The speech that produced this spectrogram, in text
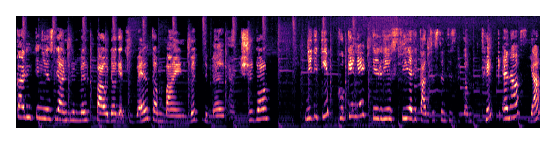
continuously until milk powder gets well combined with the milk and sugar. You need to keep cooking it till you see that the consistency has become thick enough. Yeah.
